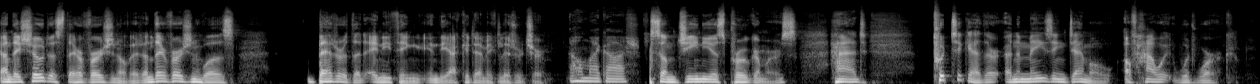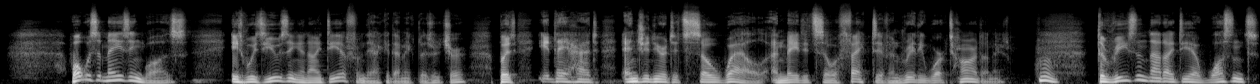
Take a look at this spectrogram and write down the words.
And they showed us their version of it. And their version was better than anything in the academic literature. Oh, my gosh. Some genius programmers had put together an amazing demo of how it would work. What was amazing was it was using an idea from the academic literature, but it, they had engineered it so well and made it so effective and really worked hard on it. Hmm. The reason that idea wasn't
